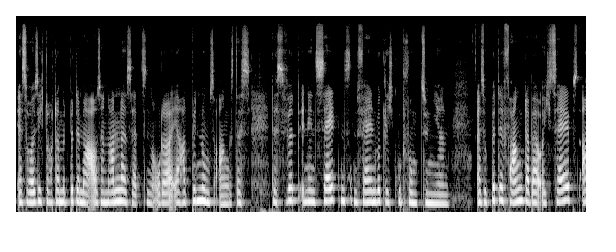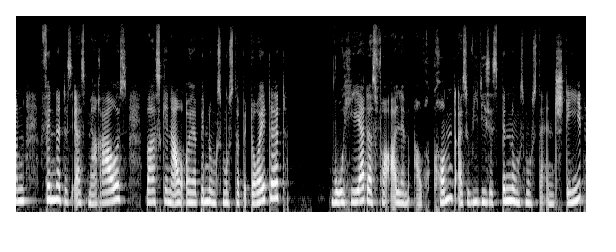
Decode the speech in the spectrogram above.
er soll sich doch damit bitte mal auseinandersetzen oder er hat Bindungsangst. Das, das wird in den seltensten Fällen wirklich gut funktionieren. Also bitte fangt da bei euch selbst an, findet es erstmal raus, was genau euer Bindungsmuster bedeutet woher das vor allem auch kommt, also wie dieses Bindungsmuster entsteht,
